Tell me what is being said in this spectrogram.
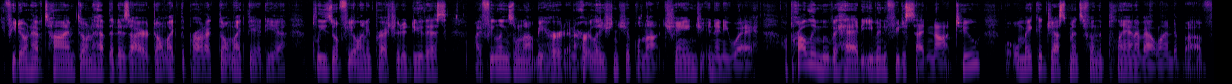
if you don't have time, don't have the desire, don't like the product, don't like the idea, please don't feel any pressure to do this. My feelings will not be hurt and our relationship will not change in any way. I'll probably move ahead even if you decide not to, but we'll make adjustments from the plan I've outlined above.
